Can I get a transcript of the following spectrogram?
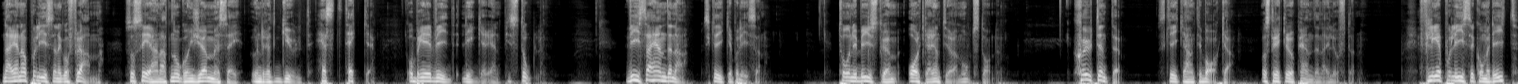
När en av poliserna går fram så ser han att någon gömmer sig under ett gult hästtäcke och bredvid ligger en pistol. Visa händerna, skriker polisen. Tony Byström orkar inte göra motstånd. Skjut inte, skriker han tillbaka och sträcker upp händerna i luften. Fler poliser kommer dit,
